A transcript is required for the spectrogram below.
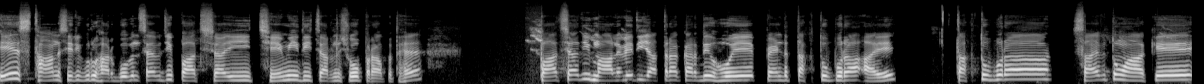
ਇਹ ਸਥਾਨ ਸ੍ਰੀ ਗੁਰੂ ਹਰਗੋਬਿੰਦ ਸਾਹਿਬ ਜੀ ਪਾਤਸ਼ਾਹੀ 6ਵੀਂ ਦੀ ਚਰਨ ਛੋਹ ਪ੍ਰਾਪਤ ਹੈ। ਪਾਤਸ਼ਾਹ ਜੀ ਮਾਲਵੇ ਦੀ ਯਾਤਰਾ ਕਰਦੇ ਹੋਏ ਪਿੰਡ ਤਖਤੂਪੁਰਾ ਆਏ। ਤਖਤੂਪੁਰਾ ਸਾਹਿਬ, ਤੋਂ ਆ ਕੇ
